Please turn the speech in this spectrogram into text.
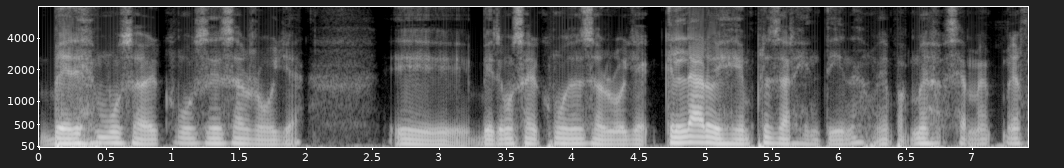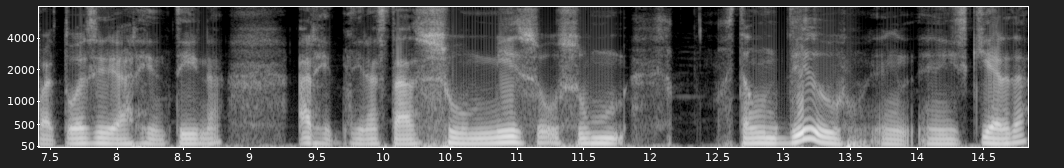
Veremos a ver cómo se desarrolla. Veremos a ver cómo se desarrolla. Claro, ejemplos de Argentina. Me, me, me faltó decir Argentina. Argentina está sumiso, está hundido en, en izquierda,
